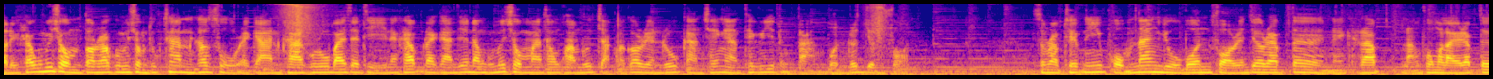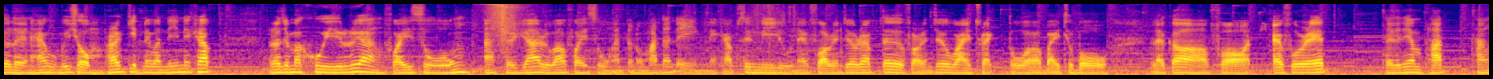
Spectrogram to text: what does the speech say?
วัสดีครับคุณผู้ชมตอนรับคุณผู้ชมทุกท่านเข้าสู่รายการคากูรูบายเศรษฐีนะครับ รายการที่จะนำคุณผู้ชมมาทำความรู้จัก แล้วก็เรียนรู้การใช้งานเทคโนโลยีต่างๆ บนรถยนต์ Ford สำหรับเทปนี้ผมนั่งอยู่บน Ford Ranger Raptor นะครับ หลังพวงมาลัย Raptor เลยนะฮะคุณผู้ชม ภารกิจในวันนี้นะครับ เราจะมาคุยเรื่องไฟสูงอัจฉริยะหรือว่าไฟสูงอัตโนมัตินั่นเองนะครับ ซึ่งมีอยู่ใน Ford Ranger Raptor Ford Ranger Y-Track ตัว Bi Turbo แล้วก็ Ford Everest Titanium Plus ทั้ง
